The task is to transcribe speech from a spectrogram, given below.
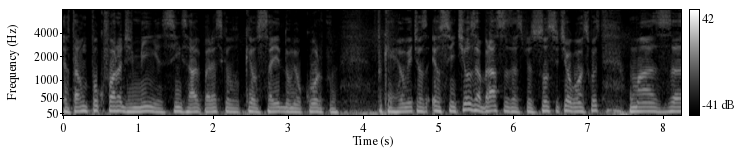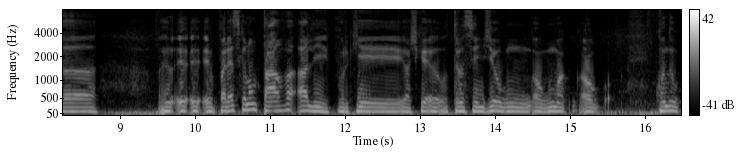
Eu estava um pouco fora de mim, assim, sabe? Parece que eu, que eu saí do meu corpo. Porque realmente eu, eu senti os abraços das pessoas, senti algumas coisas, mas. Uh, eu, eu, eu, parece que eu não estava ali, porque eu acho que eu transcendi algum, alguma, quando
